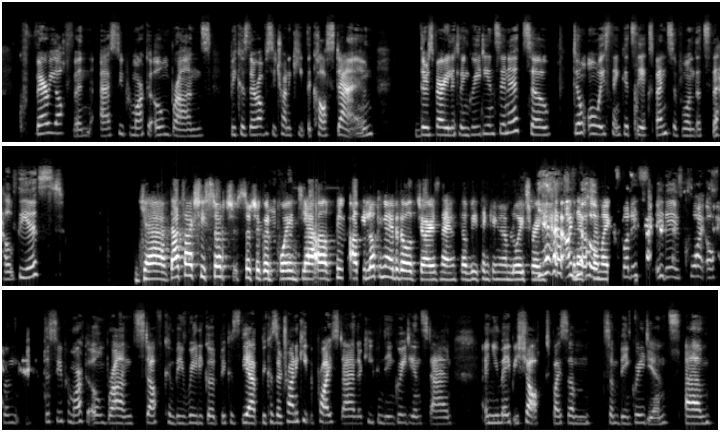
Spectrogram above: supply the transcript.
Very often, uh, supermarket owned brands because they're obviously trying to keep the cost down. There's very little ingredients in it, so don't always think it's the expensive one that's the healthiest. Yeah, that's actually such such a good point. Yeah, I'll be I'll be looking at those jars now. They'll be thinking I'm loitering. Yeah, I know. But it's it is quite often the supermarket owned brand stuff can be really good because yeah, because they're trying to keep the price down, they're keeping the ingredients down, and you may be shocked by some some of the ingredients. Um,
